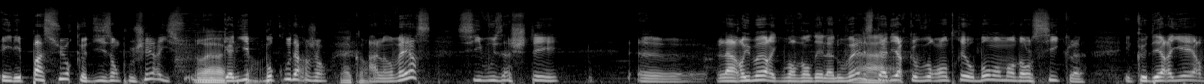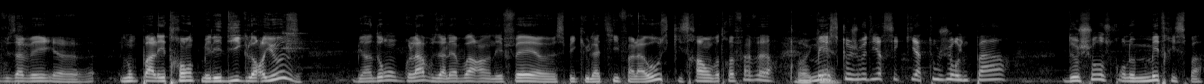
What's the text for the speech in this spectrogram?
Et il n'est pas sûr que 10 ans plus cher, il, vous gagnez beaucoup d'argent. À l'inverse, si vous achetez euh, la rumeur et que vous revendez la nouvelle, Ah. c'est-à-dire que vous rentrez au bon moment dans le cycle et que derrière vous avez euh, non pas les 30 mais les 10 glorieuses, bien donc là vous allez avoir un effet euh, spéculatif à la hausse qui sera en votre faveur. Mais ce que je veux dire, c'est qu'il y a toujours une part de choses qu'on ne maîtrise pas.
